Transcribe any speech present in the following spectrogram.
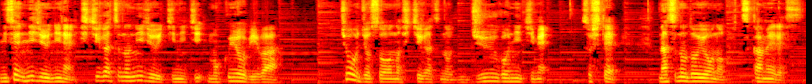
2022年7月の21日木曜日は、超女装の7月の15日目、そして夏の土曜の2日目です。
